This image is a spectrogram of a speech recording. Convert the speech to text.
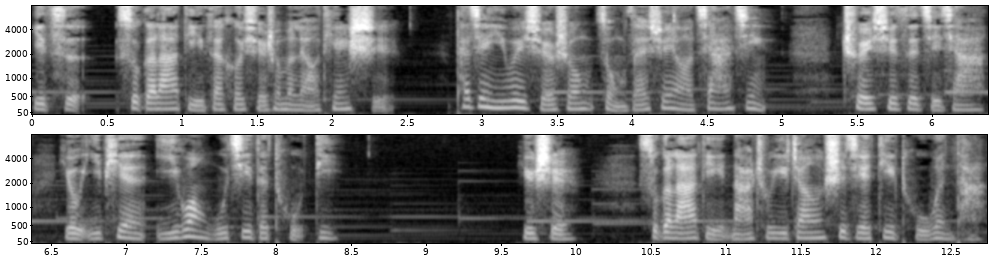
一次，苏格拉底在和学生们聊天时，他见一位学生总在炫耀家境，吹嘘自己家有一片一望无际的土地。于是，苏格拉底拿出一张世界地图，问他：“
